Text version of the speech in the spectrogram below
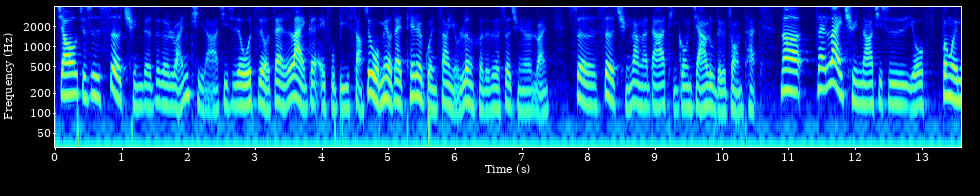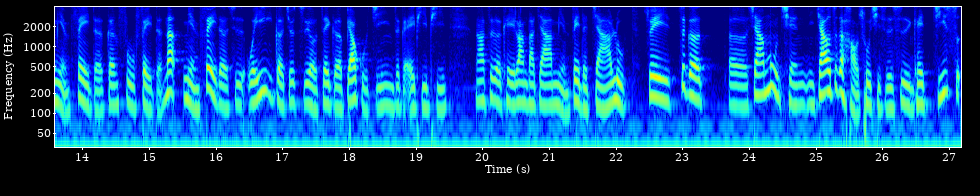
交就是社群的这个软体啦，其实我只有在 Line 跟 FB 上，所以我没有在 Telegram 上有任何的这个社群的软社社群，让大家提供加入的一个状态。那在 Line 群呢，其实有分为免费的跟付费的。那免费的是唯一一个，就只有这个标股基因这个 APP，那这个可以让大家免费的加入，所以这个。呃，像目前你加入这个好处，其实是你可以及时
